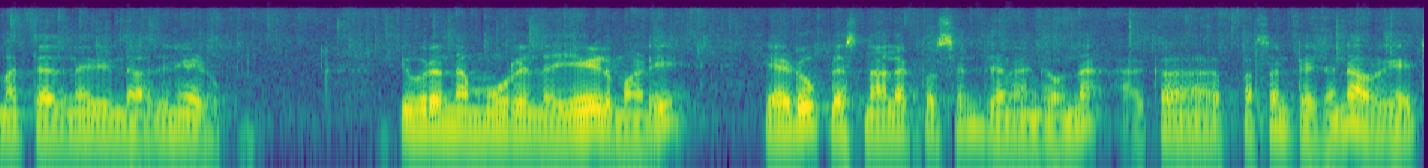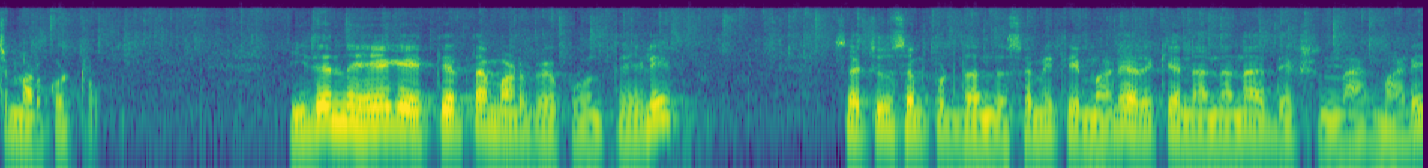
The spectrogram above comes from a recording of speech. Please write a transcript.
ಮತ್ತು ಹದಿನೈದರಿಂದ ಹದಿನೇಳು, ಇವರನ್ನು ಮೂರರಿಂದ ಏಳು ಮಾಡಿ ಎರಡು ಪ್ಲಸ್ ನಾಲ್ಕು ಪರ್ಸೆಂಟ್ ಜನಾಂಗವನ್ನು, ಕ, ಪರ್ಸಂಟೇಜನ್ನು ಅವ್ರಿಗೆ ಹೆಚ್ಚು ಮಾಡಿಕೊಟ್ರು. ಇದನ್ನು ಹೇಗೆ ಇತ್ಯರ್ಥ ಮಾಡಬೇಕು ಅಂತೇಳಿ ಸಚಿವ ಸಂಪುಟದೊಂದು ಸಮಿತಿ ಮಾಡಿ ಅದಕ್ಕೆ ನನ್ನನ್ನು ಅಧ್ಯಕ್ಷನಾಗಿ ಮಾಡಿ.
